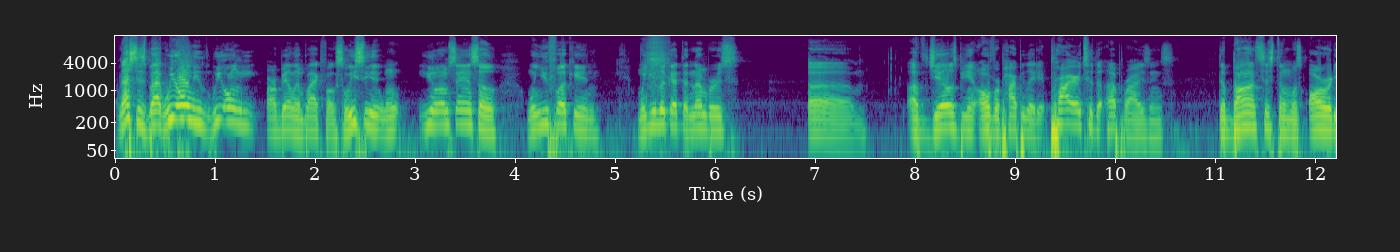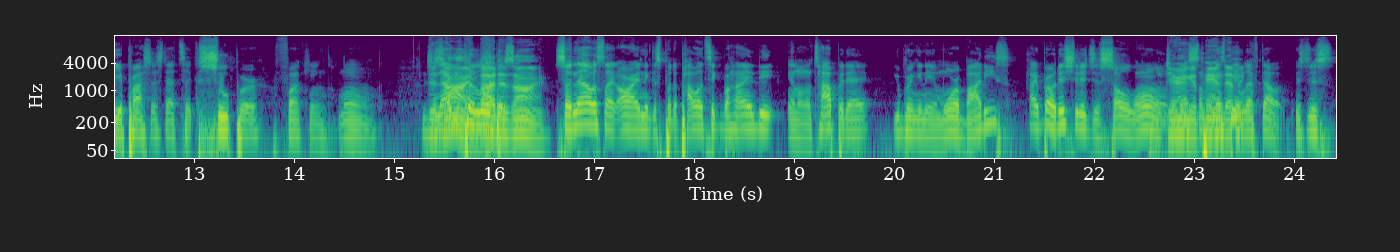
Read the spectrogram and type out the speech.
that's just black. We only we only are bailing black folks, so we see it. When, you know what I'm saying? So when you fucking when you look at the numbers um, of jails being overpopulated prior to the uprisings, the bond system was already a process that took super fucking long. So Design little by bit- design. So now it's like, all right, niggas put a politic behind it, and on top of that, you bringing in more bodies. Like, bro, this shit is just so long. During that's a something that's being pandemic? left out. It's just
